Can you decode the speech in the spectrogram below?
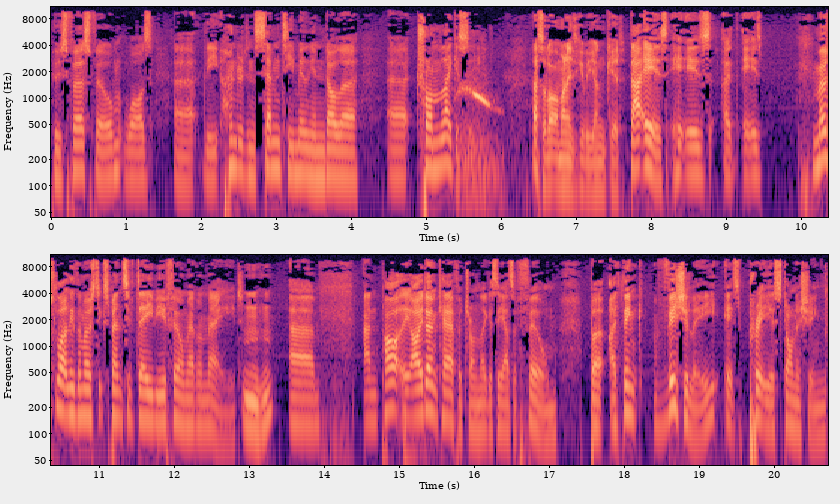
whose first film was uh, the hundred and seventy million dollar uh, Tron Legacy. That's a lot of money to give a young kid. That is, it is, uh, it is most likely the most expensive debut film ever made. Mm-hmm. Um, and partly, I don't care for Tron Legacy as a film, but I think visually it's pretty astonishing,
